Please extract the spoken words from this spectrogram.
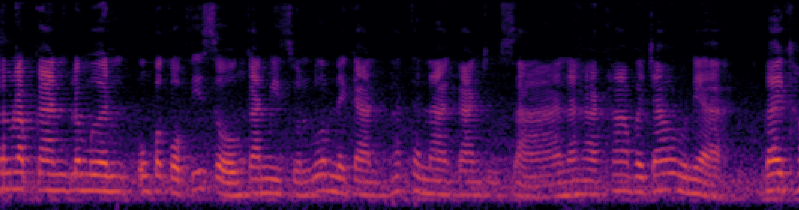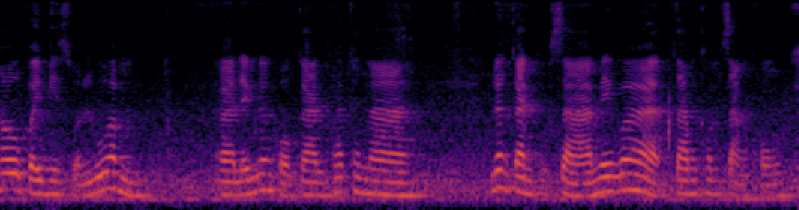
สำหรับการประเมินองค์ประกอบที่2การมีส่วนร่วมในการพัฒนาการศึกษานะคะข้าพเจ้าเนี่ยได้เข้าไปมีส่วนร่วมในเรื่องของการพัฒนาเรื่องการศึกษาไม่ว่าตามคำสั่งของเข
